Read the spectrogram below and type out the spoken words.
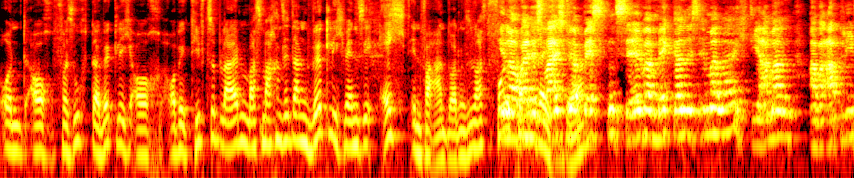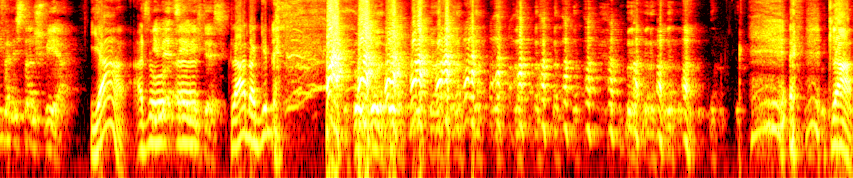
und auch versucht da wirklich auch objektiv zu bleiben. Was machen Sie dann wirklich, wenn Sie echt in Verantwortung sind? Du hast genau, weil das recht, weißt ja? du ja bestens selber. Meckern ist immer leicht, jammern, aber abliefern ist dann schwer. Ja, also Wem erzähle ich das? klar, da gibt Klar,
